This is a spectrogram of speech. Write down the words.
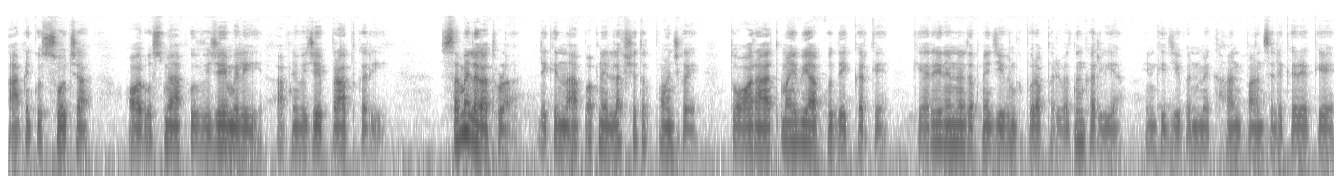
आपने कुछ सोचा और उसमें आपको विजय मिली, आपने विजय प्राप्त करी। समय लगा थोड़ा, लेकिन आप अपने लक्ष्य तक पहुँच गए। तो और आत्माएँ भी आपको देख करके कि अरे, इन्होंने तो अपने जीवन को पूरा परिवर्तन कर लिया। इनके जीवन में खान पान से लेकर के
